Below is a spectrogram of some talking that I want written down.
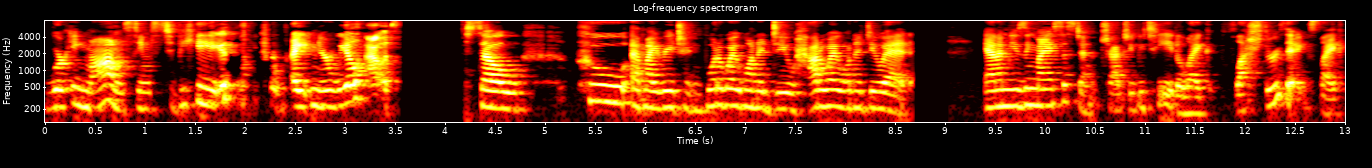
working mom seems to be like right in your wheelhouse. So, who am I reaching? What do I want to do? How do I want to do it? And I'm using my assistant, ChatGPT, to like flesh through things. Like,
